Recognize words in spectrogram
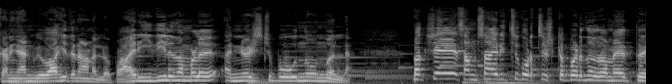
കാരണം ഞാൻ വിവാഹിതനാണല്ലോ അപ്പോൾ ആ രീതിയിൽ നമ്മൾ അന്വേഷിച്ച് പോകുന്നു ഒന്നുമല്ല പക്ഷേ സംസാരിച്ച് കുറച്ച് ഇഷ്ടപ്പെടുന്ന സമയത്ത്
